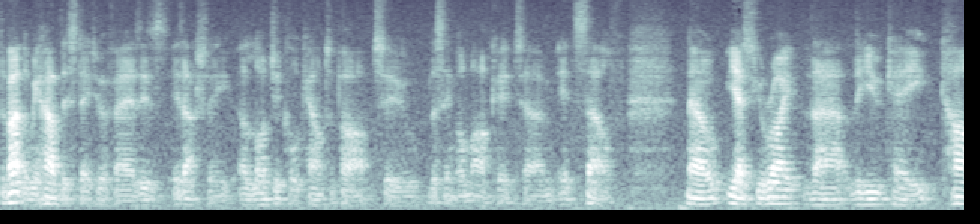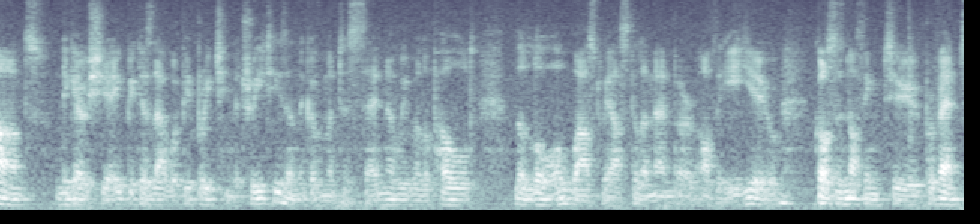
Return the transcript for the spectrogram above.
the fact that we have this state of affairs is, is actually a logical counterpart to the single market um, itself. Now, yes, you're right that the UK can't negotiate because that would be breaching the treaties, and the government has said no, we will uphold the law whilst we are still a member of the EU. Of course, there's nothing to prevent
